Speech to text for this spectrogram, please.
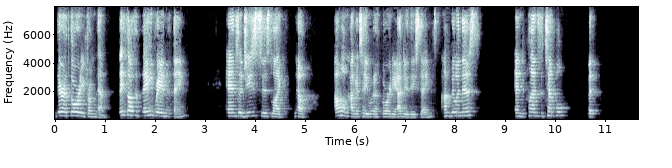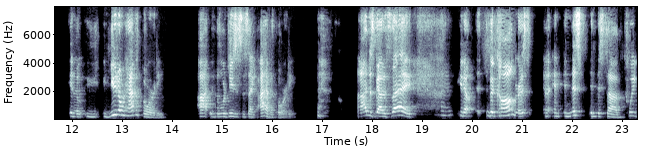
their authority from them. They thought that they ran the thing, and so Jesus is like, no, I'm not going to tell you what authority I do these things. I'm doing this and to cleanse the temple, but you know, you don't have authority. I, the Lord Jesus is saying, I have authority. I just got to say, you know, the Congress, and, in this in this uh, tweet,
